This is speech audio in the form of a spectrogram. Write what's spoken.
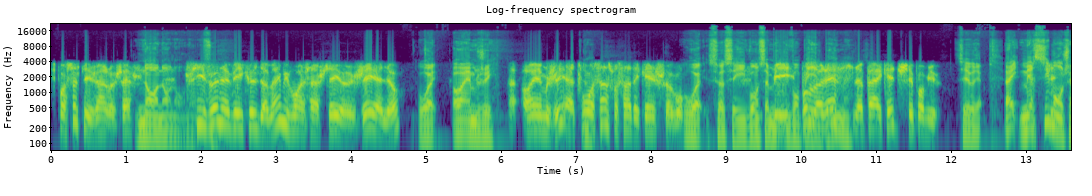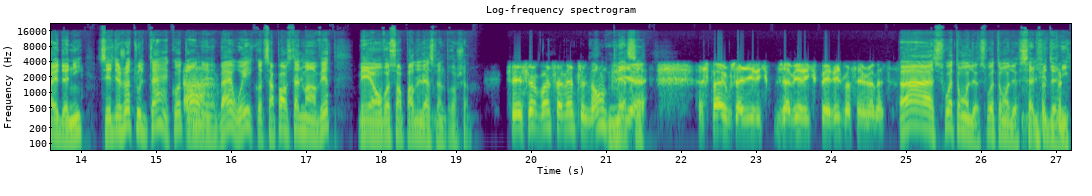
C'est pas ça que les gens recherchent. Non, non, non. S'ils veulent un véhicule de même, ils vont s'acheter un GLA. Oui, AMG. AMG à 375 chevaux. Oui, ça, c'est. Ils vont, ils vont pour payer le reste, le package, c'est pas mieux. C'est vrai. Hey, merci, mon cher Denis. C'est déjà tout le temps. Écoute, on, ah. ben oui, écoute, ça passe tellement vite, mais on va s'en reparler la semaine prochaine. C'est ça. Bonne semaine, tout le monde. Merci. Euh, j'espère que vous, allez, vous avez récupéré le Saint-Jean-Baptiste. Ah, souhaitons-le, souhaitons-le. Salut, Denis.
